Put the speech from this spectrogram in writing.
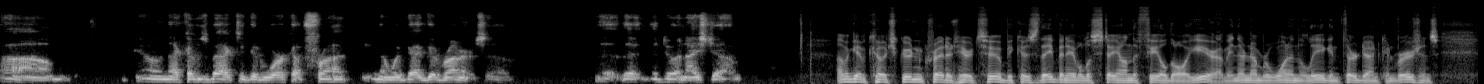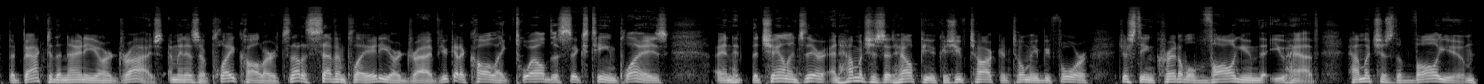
Um, you know, and that comes back to good work up front. And then we've got good runners uh, that, do a nice job. I'm going to give Coach Gruden credit here, too, because they've been able to stay on the field all year. I mean, they're number one in the league in third down conversions. But back to the 90 yard drives. I mean, as a play caller, it's not a seven play, 80 yard drive. You've got to call like 12 to 16 plays and the challenge there. And how much does it help you? Because you've talked and told me before just the incredible volume that you have. How much does the volume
